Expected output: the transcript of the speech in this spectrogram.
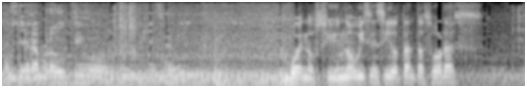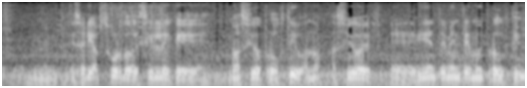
¿Considera productivo la diligencia de? Bueno, si no hubiesen sido tantas horas, mm, sería absurdo decirle que no ha sido productivo, ¿no? Ha sido eh, evidentemente muy productivo.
